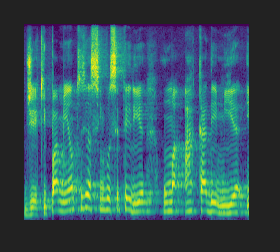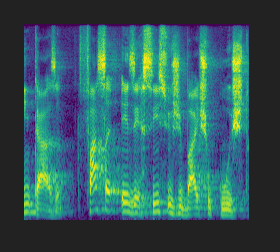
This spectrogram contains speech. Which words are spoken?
de equipamentos e assim você teria uma academia em casa. Faça exercícios de baixo custo.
